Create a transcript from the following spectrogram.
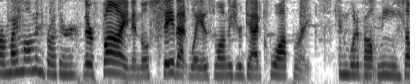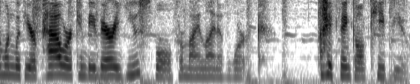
Are my mom and brother? They're fine, and they'll stay that way as long as your dad cooperates. And what about me? Someone with your power can be very useful for my line of work. I think I'll keep you.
